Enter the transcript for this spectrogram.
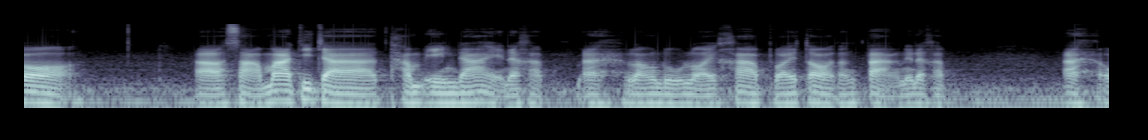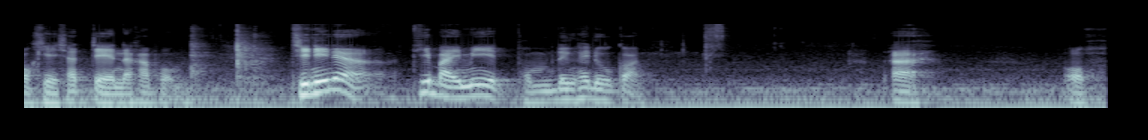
ก็สามารถที่จะทำเองได้นะครับอลองดูรอยคราบรอยต่อต่างๆเนี่ยนะครับ อะโอเคชัดเจนนะครับผมทีนี้เนี่ยที่ใบมีดผมดึงให้ดูก่อนอะโอ้โห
